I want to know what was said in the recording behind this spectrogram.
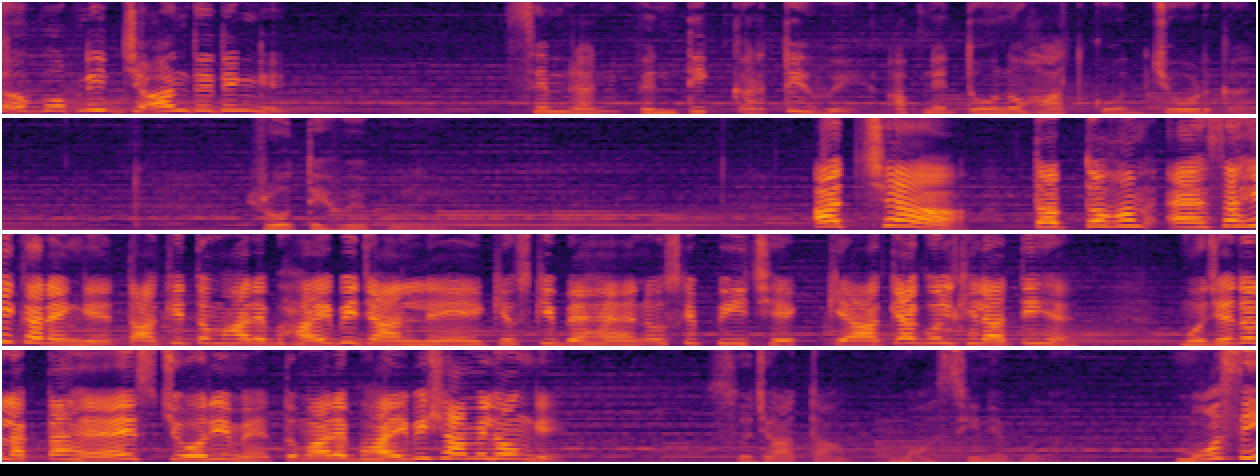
तब वो अपनी जान दे देंगे। सिमरन विनती करते हुए अपने दोनों हाथ को जोड़कर रोते हुए बोली अच्छा तब तो हम ऐसा ही करेंगे ताकि तुम्हारे भाई भी जान लें कि उसकी बहन उसके पीछे क्या क्या गुल खिलाती है। मुझे तो लगता है इस चोरी में तुम्हारे भाई भी शामिल होंगे। सुजाता मौसी ने बोला, मौसी,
